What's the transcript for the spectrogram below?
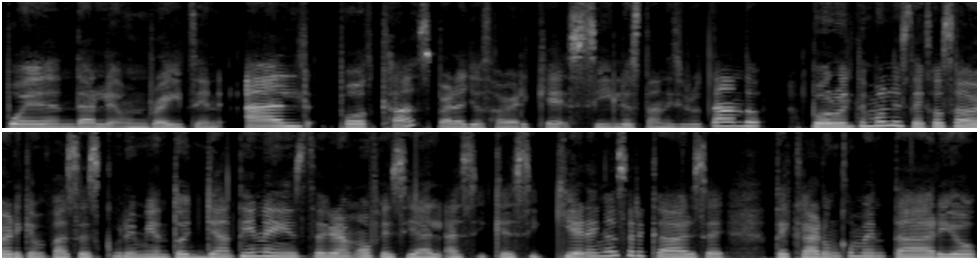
Pueden darle un rating al podcast para yo saber que sí lo están disfrutando. Por último, les dejo saber que en fase de descubrimiento ya tiene Instagram oficial, así que si quieren acercarse, dejar un comentario,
